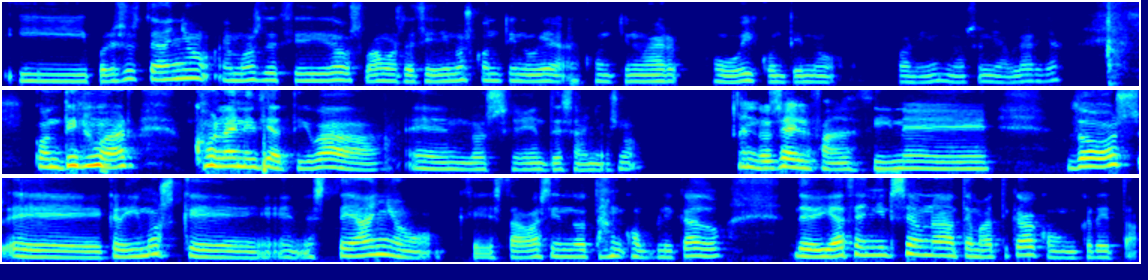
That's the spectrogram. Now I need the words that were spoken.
y por eso este año hemos decidido, vamos, decidimos continuar, continuar, uy, continuo, no sé ni hablar ya, continuar con la iniciativa en los siguientes años, ¿no? Entonces el fanzine 2 eh, creímos que en este año que estaba siendo tan complicado debía ceñirse a una temática concreta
